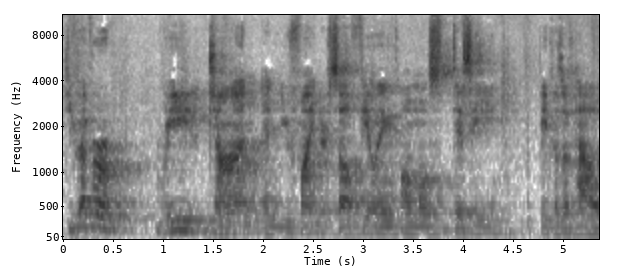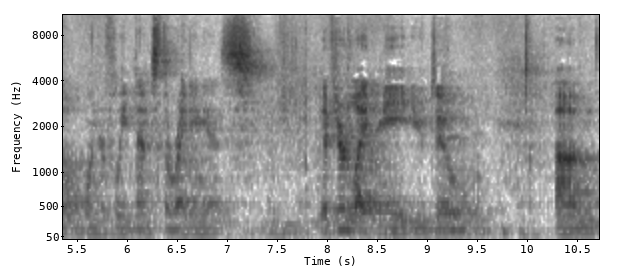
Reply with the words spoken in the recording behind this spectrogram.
Do you ever read John and you find yourself feeling almost dizzy because of how wonderfully dense the writing is? If you're like me, you do. Um,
